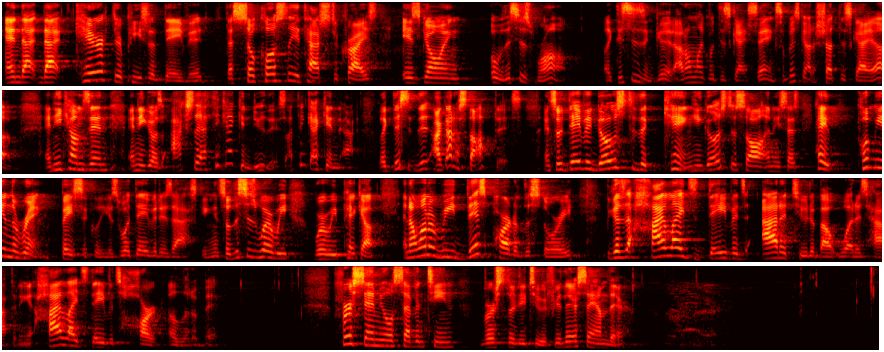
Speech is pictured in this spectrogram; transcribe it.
and that that character piece of david that's so closely attached to christ is going oh this is wrong like this isn't good. I don't like what this guy's saying. Somebody's got to shut this guy up. And he comes in and he goes actually i think i can do this. I think i can like this, this i got to stop this. And so david goes to the king. He goes to saul and he says hey put me in the ring basically is what david is asking. And so this is where we where we pick up. And i want to read this part of the story because it highlights david's attitude about what is happening. It highlights david's heart a little bit. 1 samuel 17 verse 32 if you're there say i'm there.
